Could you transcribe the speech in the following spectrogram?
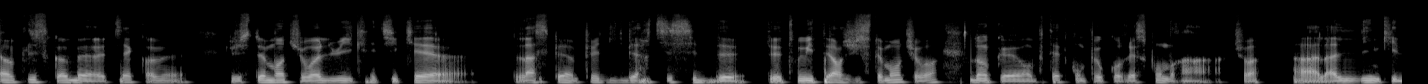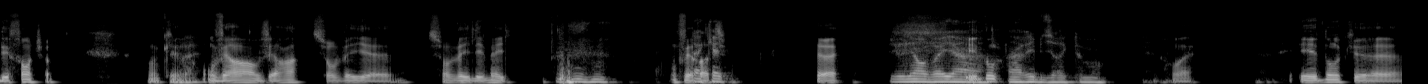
en plus, comme, euh, tu sais, comme euh, justement, tu vois, lui critiquait euh, l'aspect un peu liberticide de, de Twitter, justement, tu vois. Donc, euh, peut-être qu'on peut correspondre à, tu vois, à la ligne qu'il défend, tu vois. Donc, euh, on verra, on verra. Surveille, surveille les mails. Mmh on verra. Ouais. Je lui un, donc, un RIP directement. Ouais. Et donc, euh,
